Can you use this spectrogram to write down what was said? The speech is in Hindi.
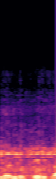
मैंने कुछ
